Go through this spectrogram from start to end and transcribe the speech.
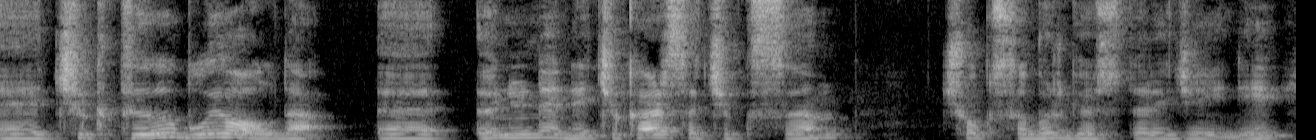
e, çıktığı bu yolda e, önüne ne çıkarsa çıksın çok sabır göstereceğini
